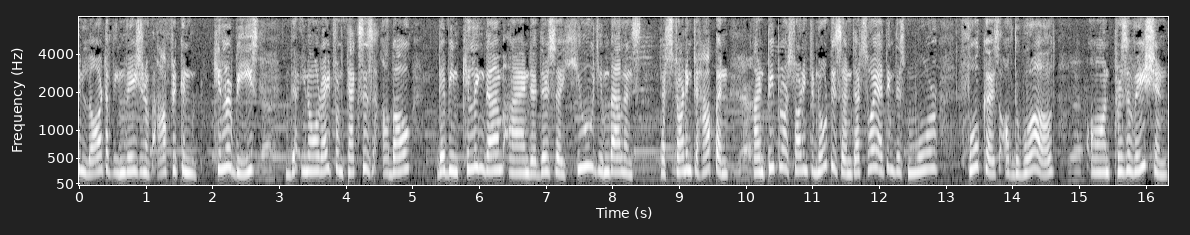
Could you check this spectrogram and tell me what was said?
been a lot of invasion of african killer bees The- you know right from texas above they've been killing them and uh, there's a huge imbalance that's starting to happen Yeah. and people are starting to notice and that's why i think there's more focus of the world Yeah. on preservation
